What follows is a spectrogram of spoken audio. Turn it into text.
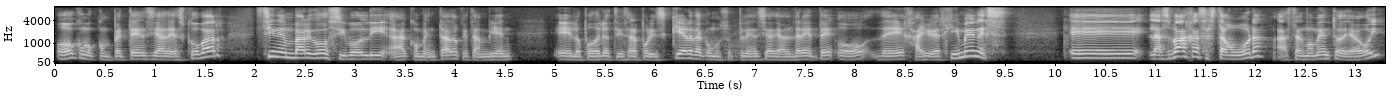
o como competencia de Escobar. Sin embargo, Siboldi ha comentado que también eh, lo podría utilizar por izquierda como suplencia de Aldrete o de Javier Jiménez. las bajas hasta ahora, hasta el momento de hoy,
